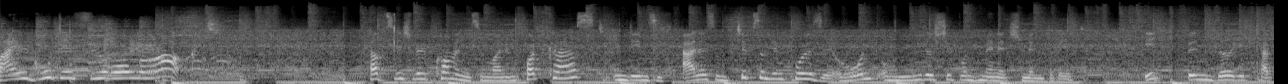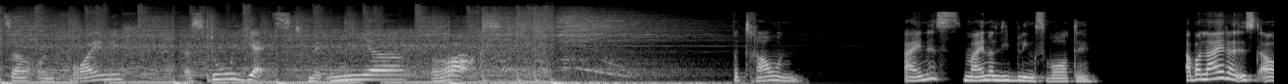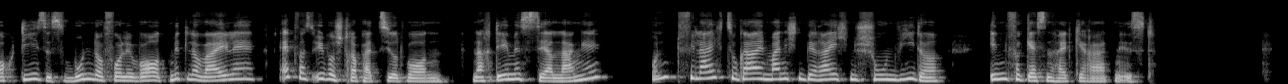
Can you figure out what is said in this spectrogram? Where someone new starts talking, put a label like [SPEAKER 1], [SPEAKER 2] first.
[SPEAKER 1] weil gute Führung rockt. Herzlich willkommen zu meinem Podcast, in dem sich alles um Tipps und Impulse rund um Leadership und Management dreht. Ich bin Birgit Katzer und freue mich, dass du jetzt mit mir rockst. Vertrauen. Eines meiner Lieblingsworte. Aber leider ist auch dieses wundervolle Wort mittlerweile etwas überstrapaziert worden, nachdem es sehr lange und vielleicht sogar in manchen Bereichen schon wieder in Vergessenheit geraten ist.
